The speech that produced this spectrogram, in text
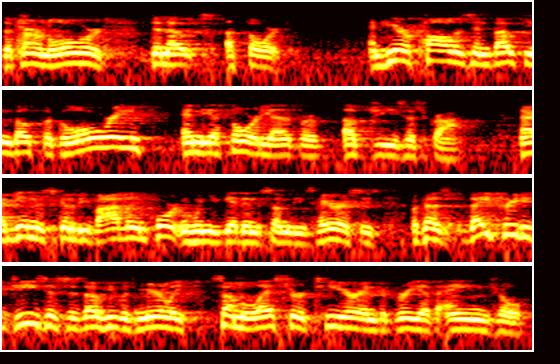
The term Lord denotes authority. And here Paul is invoking both the glory and the authority of, of Jesus Christ. Now again, this is going to be vitally important when you get into some of these heresies because they treated Jesus as though he was merely some lesser tier and degree of angel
